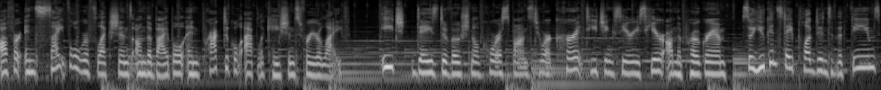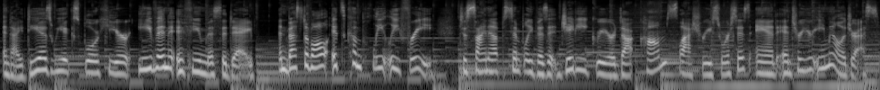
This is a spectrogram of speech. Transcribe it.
offer insightful reflections on the Bible and practical applications for your life. Each day's devotional corresponds to our current teaching series here on the program, so you can stay plugged into the themes and ideas we explore here even if you miss a day. And best of all, it's completely free. To sign up, simply visit jdgreear.com slash resources and enter your email address.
